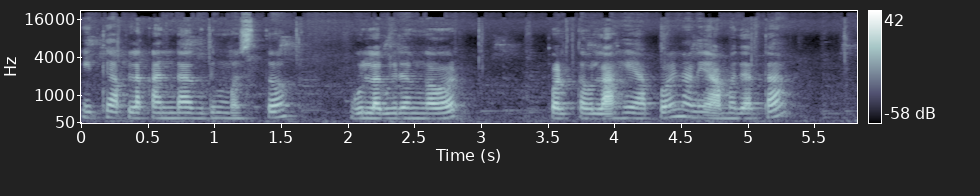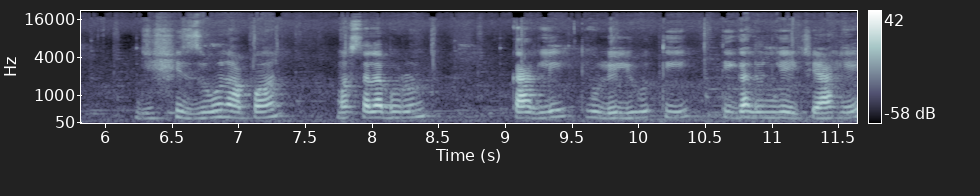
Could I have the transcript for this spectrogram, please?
इथे आपला कांदा अगदी मस्त गुलाबी रंगावर परतवला आहे आपण. आणि यामध्ये आता जी शिजवून आपण मसाला भरून कारली ठेवलेली होती ती घालून घ्यायची आहे.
